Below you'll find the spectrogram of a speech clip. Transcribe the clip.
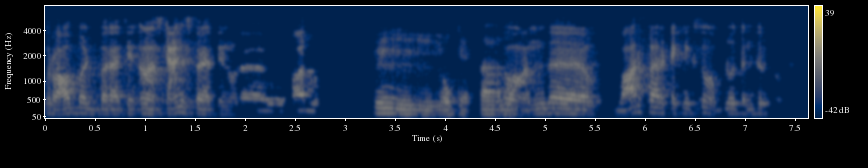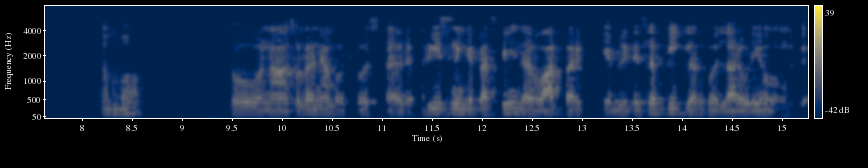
ராபர்ட் பராத்தியன் ஆ ஸ்டானிஸ் பராத்தியனோட ஒரு வார் ஓகே அந்த வார்ஃபேர் டெக்னிக்ஸும் அவ்வளோ தெரிஞ்சிருக்கும். ஆமா. ஸோ நான் சொல்ற ஞாபகம் வச்சுக்கோ ரீசனிங் கெப்பாசிட்டி இந்த வார்ஃபேர் எபிலிட்டிஸ்ல பீக்ல இருக்கும் எல்லாரோடையும் அவங்களுக்கு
